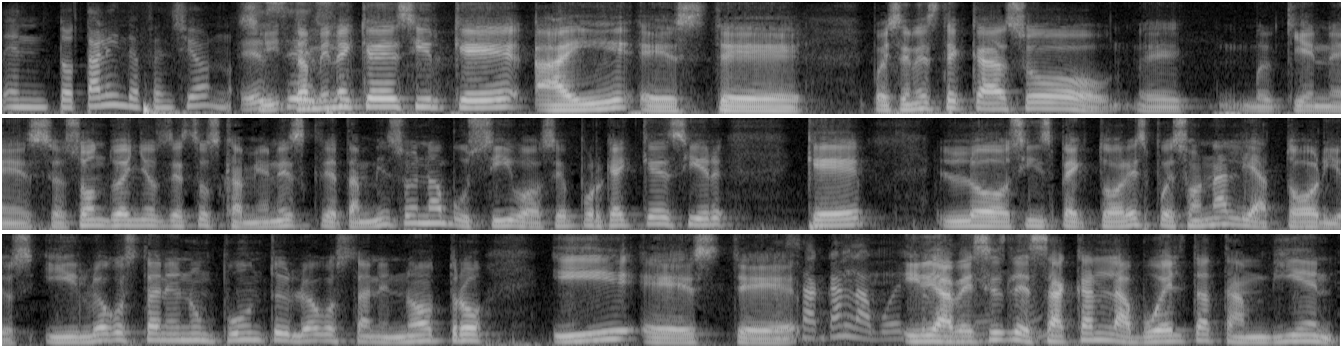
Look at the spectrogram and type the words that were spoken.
en, total indefensión. Sí, también hay que decir que ahí, este, pues en este caso, eh, quienes son dueños de estos camiones que también son abusivos, ¿eh? porque hay que decir que los inspectores pues son aleatorios y luego están en un punto y luego están en otro y este y a veces le sacan la vuelta también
